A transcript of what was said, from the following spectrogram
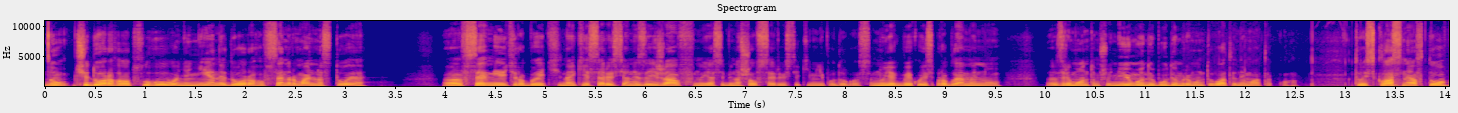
Ну, чи дорого обслуговування? Ні, не дорого, все нормально стоїть. Е, Все вміють робити. На який сервіс я не заїжджав, ну я собі знайшов сервіс, який мені подобався. Ну, якби якоїсь проблеми ну, з ремонтом, що ні, ми не будемо ремонтувати, нема такого. Тобто класне авто,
